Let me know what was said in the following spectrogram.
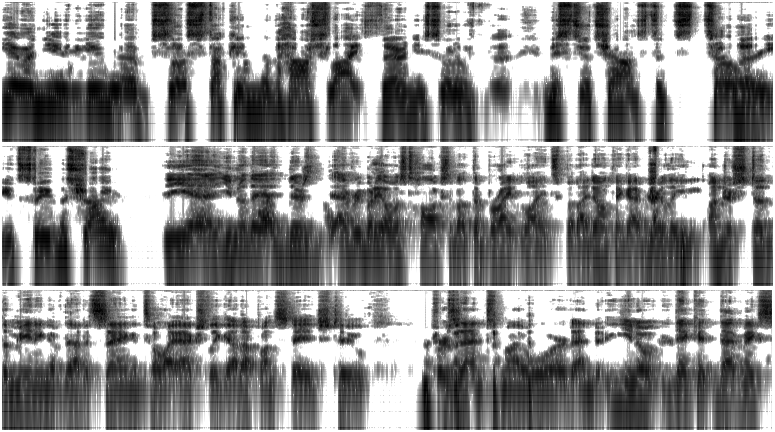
And you, you were sort of stuck in the harsh lights there, and you sort of missed your chance to tell her that you'd seen the show. Yeah, you know, they, uh, there's everybody always talks about the bright lights, but I don't think I've really understood the meaning of that it's saying until I actually got up on stage to present my award. And you know, that could, that makes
